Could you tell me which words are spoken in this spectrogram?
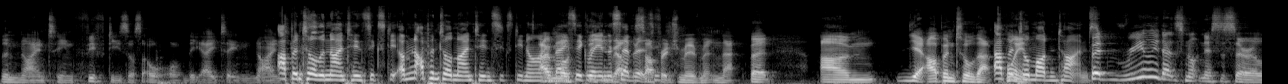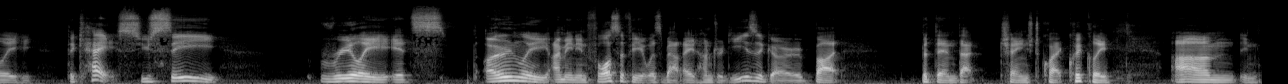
the 1950s or so, or the 1890s. Up until the 1960, I'm um, up until 1969, I'm basically in the 70s. suffrage movement and that, but um, yeah, up until that up point. until modern times. But really, that's not necessarily the case. You see, really, it's only, I mean, in philosophy, it was about 800 years ago, but, but then that changed quite quickly um, in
